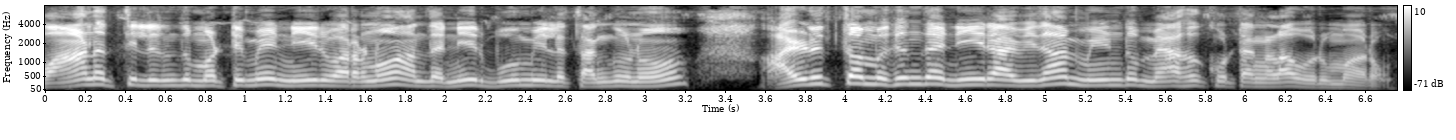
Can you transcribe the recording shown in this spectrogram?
வானத்திலிருந்து மட்டுமே நீர் வரணும் அந்த நீர் பூமியில் தங்கணும். அழுத்தம் மிகுந்த நீராவி தான் மீண்டும் மேகக்கூட்டங்களாக உருமாறும்.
